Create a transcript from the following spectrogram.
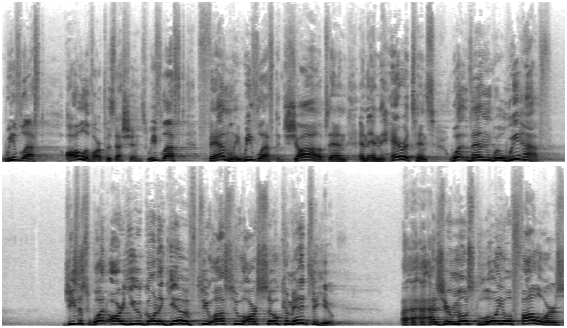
We've left all of our possessions. We've left family. We've left jobs and, and inheritance. What then will we have? Jesus, what are you going to give to us who are so committed to you? As your most loyal followers,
